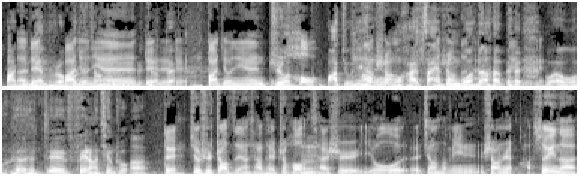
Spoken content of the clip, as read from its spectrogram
八九年的时候八九年对对对，八九年之后，八九年我还在中国呢，对，我我这非常清楚啊。对，就是赵紫阳下台之后，才是由江泽民上任哈，所以呢，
